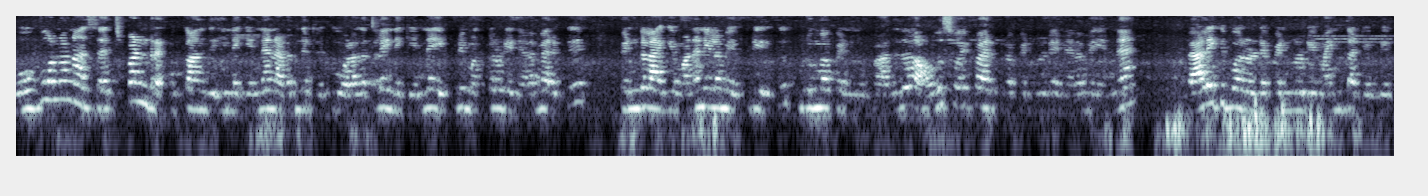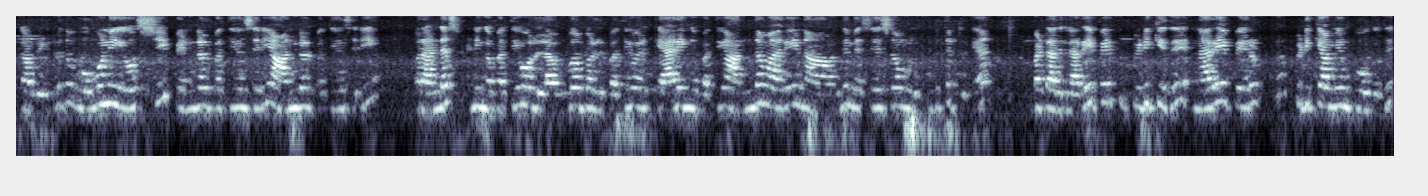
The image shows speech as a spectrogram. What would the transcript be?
ஒவ்வொன்றும் நான் சர்ச் பண்ணுறேன் உட்காந்து இன்னைக்கு என்ன நடந்துட்டு இருக்கு உலகத்துல இன்னைக்கு என்ன எப்படி மக்களுடைய நிலைமை இருக்கு? பெண்களாகிய மனநிலைமை எப்படி இருக்கு? குடும்ப பெண் அதாவது ஹவுஸ் ஒய்ஃபா இருக்கிற பெண்களுடைய நிலைமை என்ன? வேலைக்கு போறவருடைய பெண்களுடைய மைண்ட் தாட் எப்படி இருக்கு அப்படின்றது ஒவ்வொன்றும் யோசிச்சு பெண்கள் பத்தியும் சரி ஆண்கள் பத்தியும் சரி ஒரு அண்டர்ஸ்டாண்டிங்கை பற்றியும் ஒரு லவ்வபிள் பற்றியும் ஒரு கேரிங்கை பற்றியும் அந்த மாதிரி நான் வந்து மெசேஜ் உங்களுக்கு கொடுத்துட்ருக்கேன் பட் அது நிறைய பேருக்கு பிடிக்குது. நிறைய பேருக்கு பிடிக்காமையும் போகுது.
